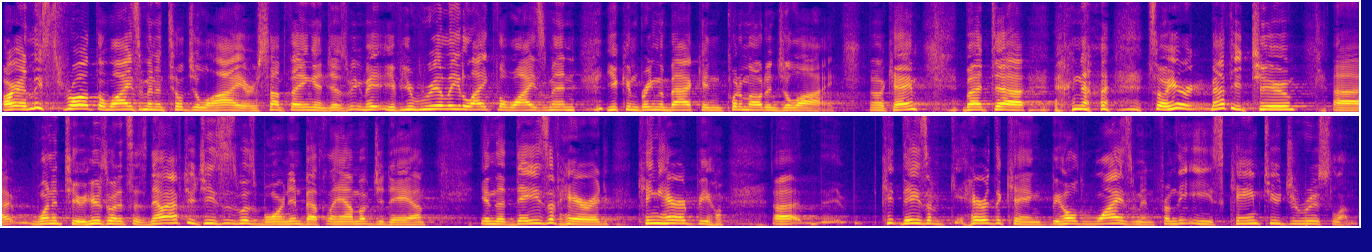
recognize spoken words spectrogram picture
or at least throw out the wise men until July or something. And just, if you really like the wise men, you can bring them back and put them out in July, okay? But uh, so here, Matthew 2, uh, 1 and 2, here's what it says Now, after Jesus was born in Bethlehem of Judea, in the days of Herod, King Herod, uh, days of Herod the king, behold, wise men from the east came to Jerusalem,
